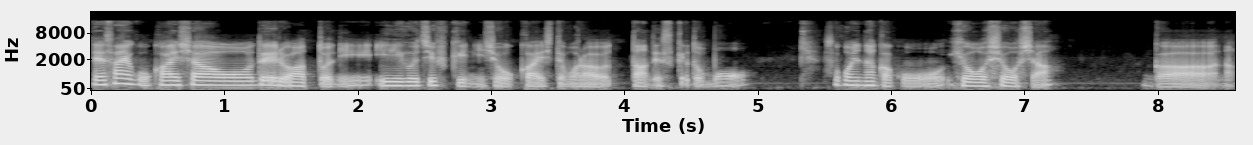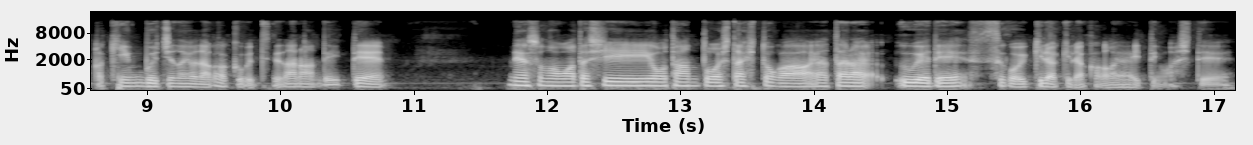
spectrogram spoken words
で、最後会社を出る後に入り口付近に紹介してもらったんですけども、そこになんかこう、表彰者が、なんか金縁のような額縁で並んでいて、で、その私を担当した人がやたら上ですごいキラキラ輝いてまして、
